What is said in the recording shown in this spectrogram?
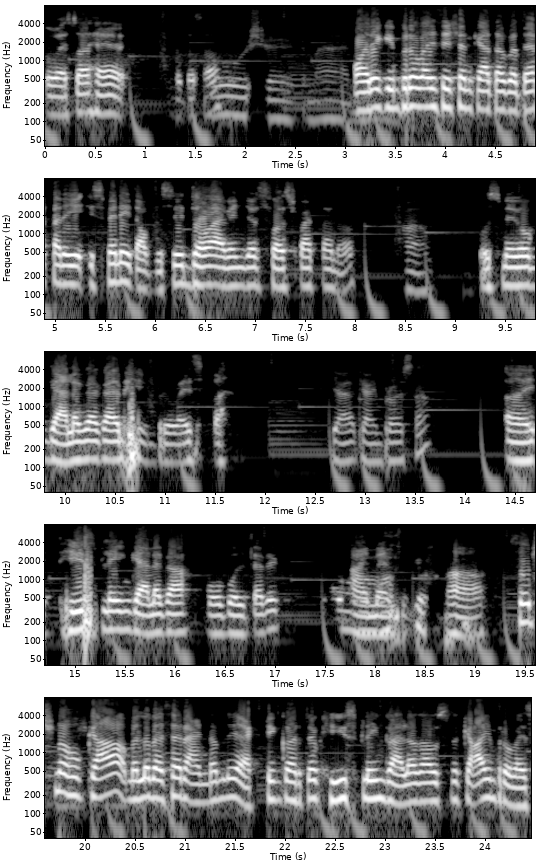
तो ऐसा है बता सा Oh shit, man. और एक इम्प्रोवाइजेशन क्या था पता है पर ये इसमें नहीं था obviously the Avengers first part था ना हाँ. उसमें वो गैलागा का भी इम्प्रोवाइज था क्या क्या improvise था? ही इज़ प्लेइंग गैलागा वो बोलता है Iron Man. हाँ सोचना हो क्या मतलब ऐसे रैंडमली एक्टिंग करते हो ही इज़ प्लेइंग गैलागा उसने क्या इम्प्रोवाइज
